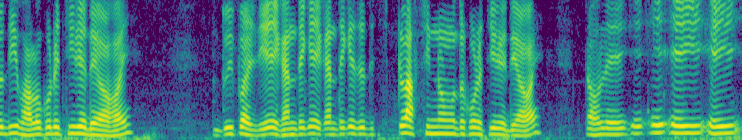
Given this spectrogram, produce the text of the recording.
যদি ভালো করে চিড়ে দেওয়া হয় দুই পাশ দিয়ে এখান থেকে এখান থেকে যদি প্লাস চিহ্নর মতো করে চিড়ে দেওয়া হয়, তাহলে এ- এ- এই এই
